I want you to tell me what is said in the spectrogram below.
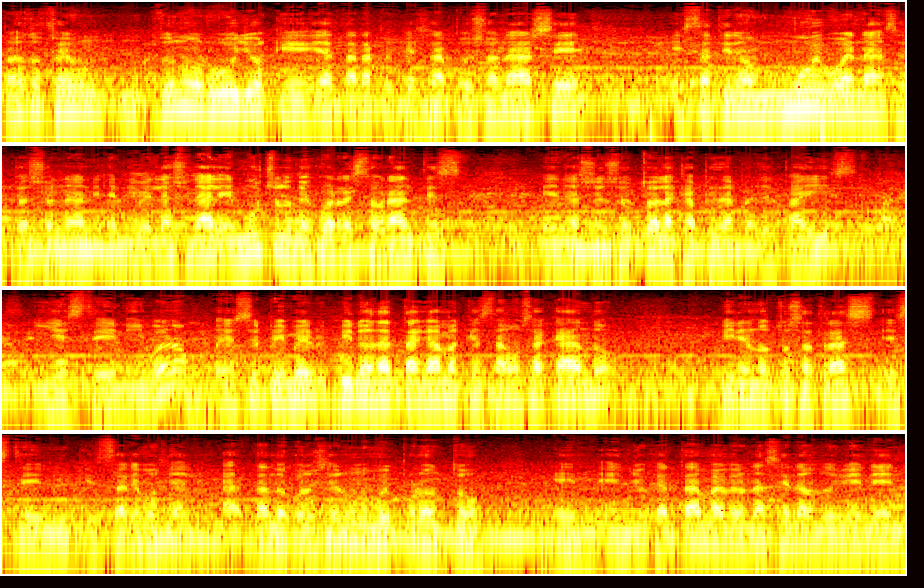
para nosotros fue un, un orgullo que ya tan rápido empezar a posicionarse, está teniendo muy buena aceptación a, nivel nacional en muchos de los mejores restaurantes en la, sobre todo la capital del país. Y, este, y bueno, es el primer vino de alta gama que estamos sacando. Vienen otros atrás este, que estaremos dando a conocer uno muy pronto en, Yucatán. Va a haber una cena donde vienen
